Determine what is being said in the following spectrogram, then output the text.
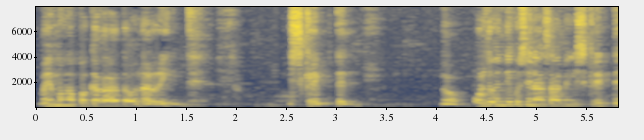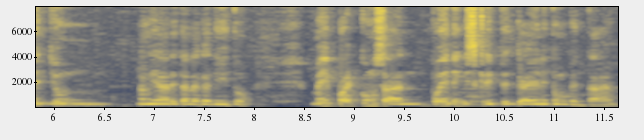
May mga pagkakataon na rigged, scripted. No, although hindi ko sinasabing scripted yung nangyari talaga dito. May part kung saan pwedeng scripted gaya nitong bentahan.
